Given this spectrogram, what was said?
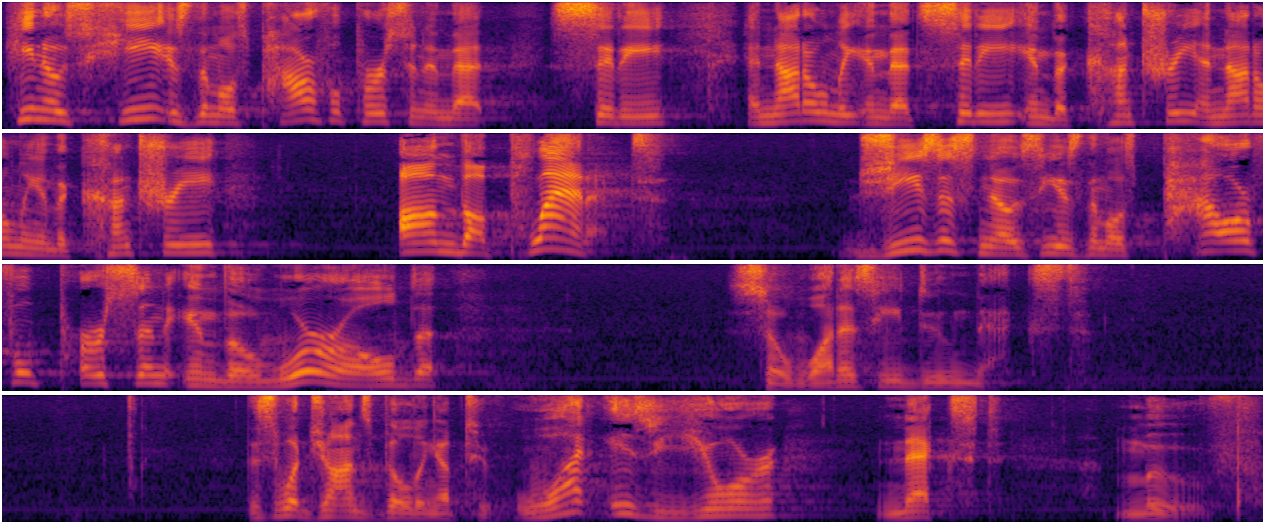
He knows he is the most powerful person in that city, and not only in that city, in the country, and not only in the country, on the planet. Jesus knows he is the most powerful person in the world. So, what does he do next? This is what John's building up to. What is your next move?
